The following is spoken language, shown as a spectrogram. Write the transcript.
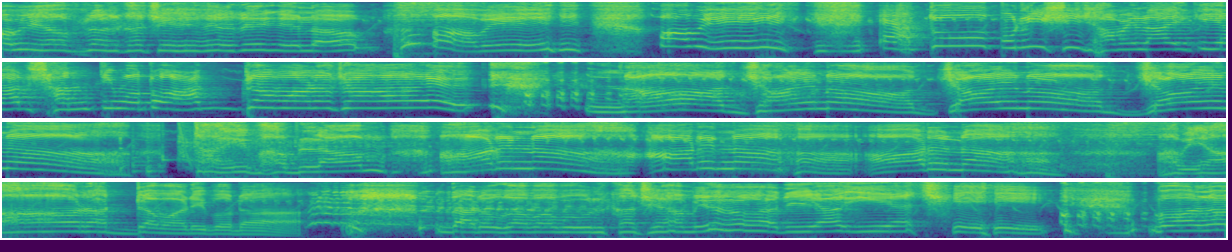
আমি আপনার কাছে হেরে গেলাম। আমি আমি এত পুলিশি ঝামেলায় কি আর শান্তি মতো আড্ডা মারা যায়? না যায় না যায় না যায় না। তাই ভাবলাম, আর না আর না আর না। আমি আর আড্ডা মারিব না। দারোগা বাবুর কাছে আমি হারিয়া গিয়েছি। বলো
